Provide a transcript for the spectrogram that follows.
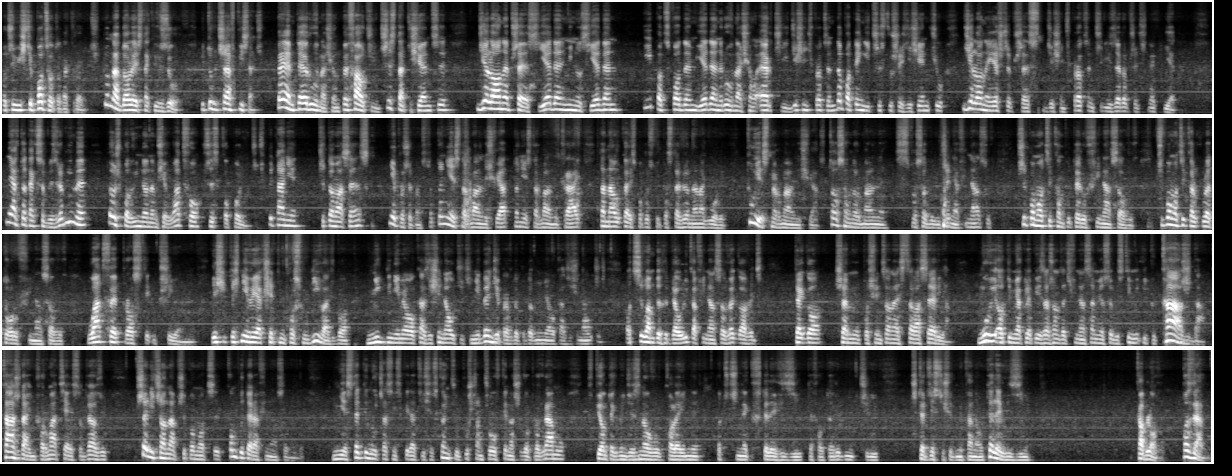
oczywiście po co to tak robić? Tu na dole jest taki wzór i tu trzeba wpisać PMT równa się PV, czyli 300 tysięcy dzielone przez 1 minus 1 i pod spodem 1 równa się R, czyli 10% do potęgi 360 dzielone jeszcze przez 10%, czyli 0,1. No jak to tak sobie zrobimy, to już powinno nam się łatwo wszystko policzyć. Pytanie, czy to ma sens? Nie, proszę Państwa, to nie jest normalny świat, to nie jest normalny kraj. Ta nauka jest po prostu postawiona na głowie. Tu jest normalny świat, to są normalne sposoby liczenia finansów przy pomocy komputerów finansowych, przy pomocy kalkulatorów finansowych. Łatwe, proste i przyjemne. Jeśli ktoś nie wie, jak się tym posługiwać, bo nigdy nie miał okazji się nauczyć i nie będzie prawdopodobnie miał okazji się nauczyć, odsyłam do hydraulika finansowego, a więc tego, czemu poświęcona jest cała seria. Mówi o tym, jak lepiej zarządzać finansami osobistymi, i tu każda, każda informacja jest od razu przeliczona przy pomocy komputera finansowego. Niestety mój czas inspiracji się skończył. Puszczam czołówkę naszego programu. W piątek będzie znowu kolejny odcinek w telewizji TVT Rybnik, czyli 47 kanał telewizji kablowej. Pozdrawiam.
